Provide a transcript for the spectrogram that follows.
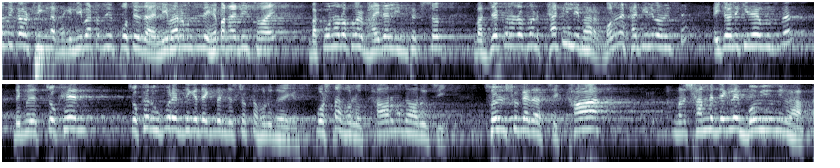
যদি কারও ঠিক না থাকে, লিভারটা যদি পচে যায়, লিভারের মধ্যে যদি হেপাটাইটিস হয় বা কোনো রকমের ভাইরাল ইনফেকশন বা যে কোনো রকমের ফ্যাটি লিভার বলে না ফ্যাটি লিভার হয়েছে এইটা হলে কীভাবে বুঝবেন? দেখবেন যে চোখের চোখের উপরের দিকে দেখবেন যে চোখটা হলুদ হয়ে গেছে। প্রস্তাব হলুদ, খাওয়ার মধ্যে অরুচি, শরীর শুকে যাচ্ছে, খাওয়া মানে সামনে দেখলে বমি বমি ভাব। তার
